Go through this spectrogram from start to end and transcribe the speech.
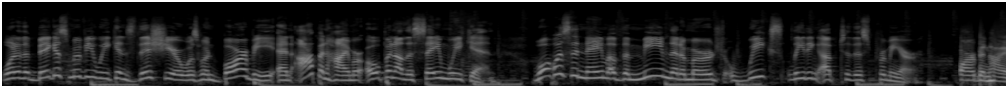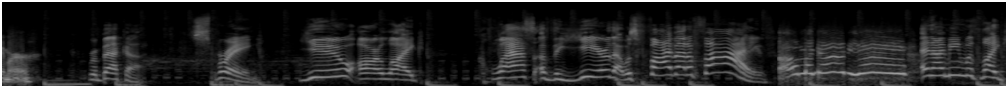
One of the biggest movie weekends this year was when Barbie and Oppenheimer opened on the same weekend. What was the name of the meme that emerged weeks leading up to this premiere? Barbenheimer. Rebecca, Spring, you are like class of the year. That was five out of five. Oh my God, yay. And I mean, with like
